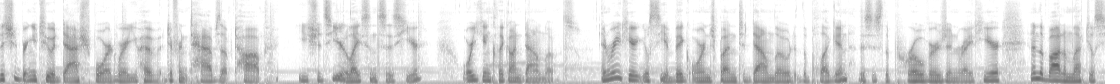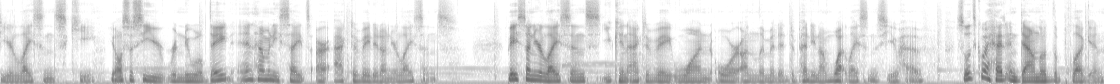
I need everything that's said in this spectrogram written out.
This should bring you to a dashboard where you have different tabs up top. You should see your licenses here, or you can click on downloads. And right here, you'll see a big orange button to download the plugin. This is the pro version right here. And in the bottom left, you'll see your license key. You also see your renewal date and how many sites are activated on your license. Based on your license, you can activate one or unlimited depending on what license you have. So let's go ahead and download the plugin.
